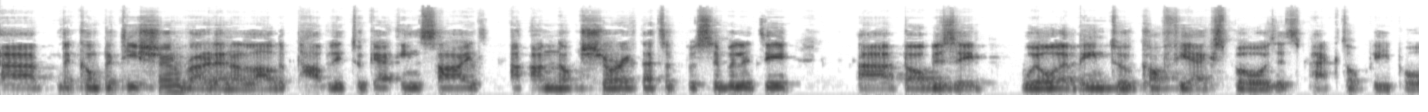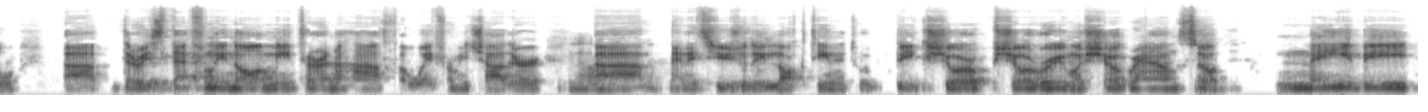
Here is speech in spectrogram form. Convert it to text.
uh, the competition rather than allow the public to get inside. I- am not sure if that's a possibility, uh, but obviously we all have been to coffee expos. It's packed of people. Uh, there is definitely no a meter and a half away from each other, no. um, and it's usually locked in into a big show showroom or showground. So maybe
